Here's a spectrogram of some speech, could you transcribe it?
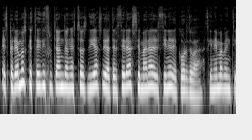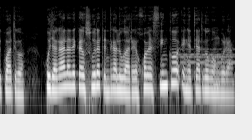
Esperemos que estéis disfrutando en estos días de la tercera semana del cine de Córdoba, Cinema 24, cuya gala de clausura tendrá lugar el jueves 5 en el Teatro Góngora.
